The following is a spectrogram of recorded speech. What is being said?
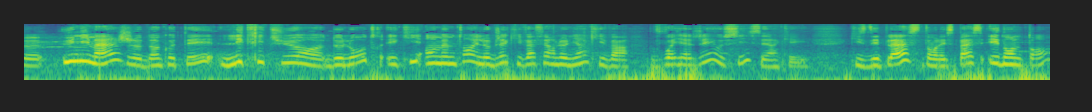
euh, une image d'un côté, l'écriture de l'autre, et qui en même temps est l'objet qui va faire le lien, qui va voyager aussi, c'est un qui, qui se déplace dans l'espace et dans le temps,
